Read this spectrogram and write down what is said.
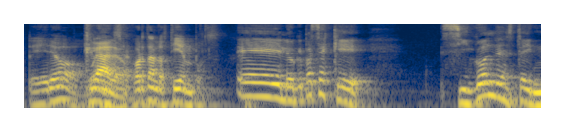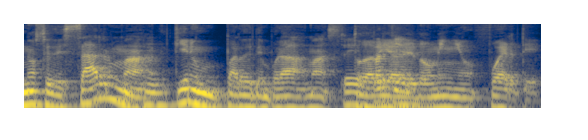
Pero bueno, Claro. se acortan los tiempos. Eh, lo que pasa es que si Golden State no se desarma, Mm. tiene un par de temporadas más Sí, todavía de dominio fuerte.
